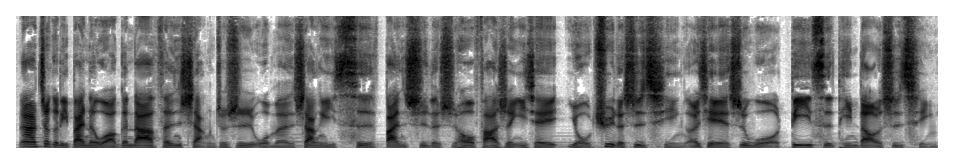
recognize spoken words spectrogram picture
那这个礼拜呢，我要跟大家分享，就是我们上一次办事的时候发生一些有趣的事情，而且也是我第一次听到的事情。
